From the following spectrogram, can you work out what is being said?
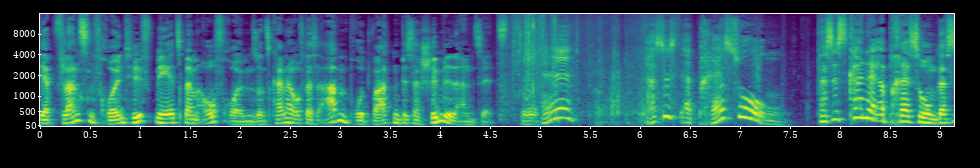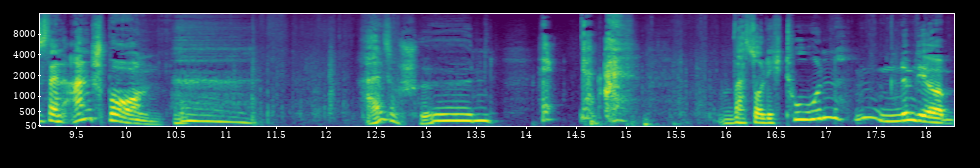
Der Pflanzenfreund hilft mir jetzt beim Aufräumen, sonst kann er auf das Abendbrot warten, bis er Schimmel ansetzt. So. Hä? Das ist Erpressung. Das ist keine Erpressung, das ist ein Ansporn. Also schön. Was soll ich tun? Nimm dir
